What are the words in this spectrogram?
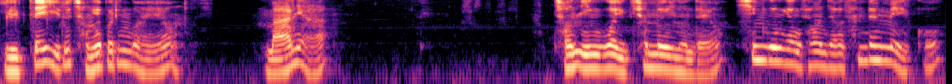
1대2로 정해버린 거예요. 만약 전 인구가 6천명이 있는데요. 심근경색 환자가 300명 있고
